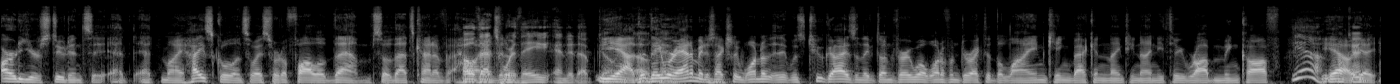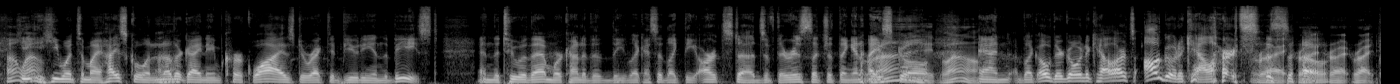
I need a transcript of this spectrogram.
artier students at, at my high school, and so I sort of followed them. So that's kind of how oh, that's where up- they ended up. Going. yeah, th- they were animators. Actually, one of it was two guys, and they've done very well. One of them directed The Lion King back in 1993. Rob Minkoff. Yeah, yeah, okay. yeah. Oh, he, wow. Uh-huh. he went to my high school, and another guy named Kirk Wise directed Beauty and the Beast. And the two of them were kind of the, the like I said, like the art studs, if there is such a thing in high school. Wow. And I'm like, oh, they're going to Cal Arts. I'll go to Cal Arts. Right, So- right, right, right.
